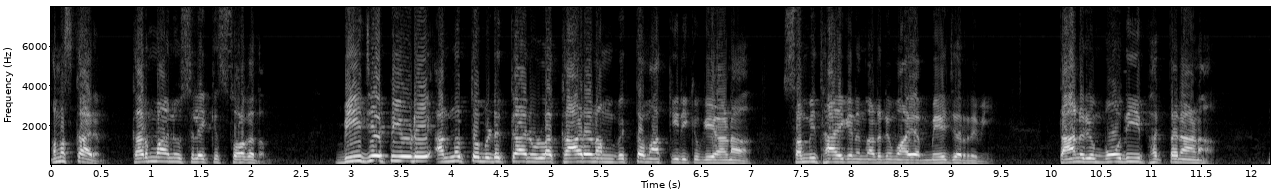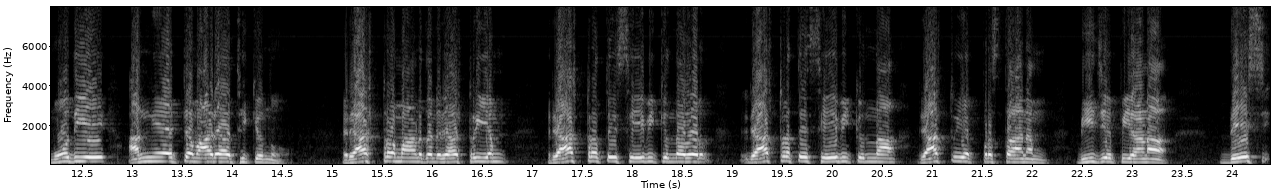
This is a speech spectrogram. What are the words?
നമസ്കാരം. കർമ്മ ന്യൂസിലേക്ക് സ്വാഗതം. ബി ജെ പിയുടെ അംഗത്വം എടുക്കാനുള്ള കാരണം വ്യക്തമാക്കിയിരിക്കുകയാണ് സംവിധായകനും നടനുമായ മേജർ രവി. താനൊരു മോദി ഭക്തനാണ്. മോദിയെ അങ്ങേയറ്റം ആരാധിക്കുന്നു. രാഷ്ട്രമാണ് തന്റെ രാഷ്ട്രീയം. രാഷ്ട്രത്തെ സേവിക്കുന്നവർ രാഷ്ട്രത്തെ സേവിക്കുന്ന രാഷ്ട്രീയ പ്രസ്ഥാനം ബി ജെ പിയാണ്. ദേശീ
